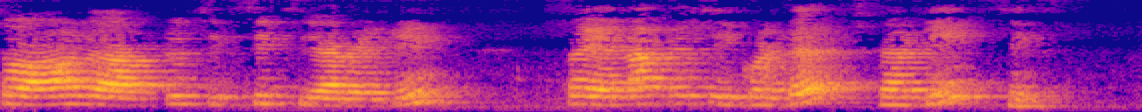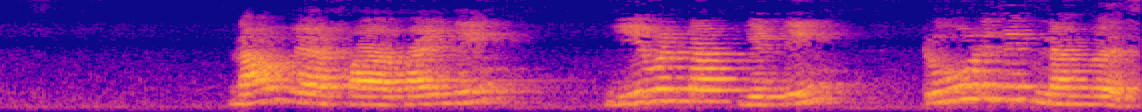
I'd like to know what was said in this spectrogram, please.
So all up to 6, 6 you are writing. So n of s equal to 36. Now we are finding event of getting two digit numbers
